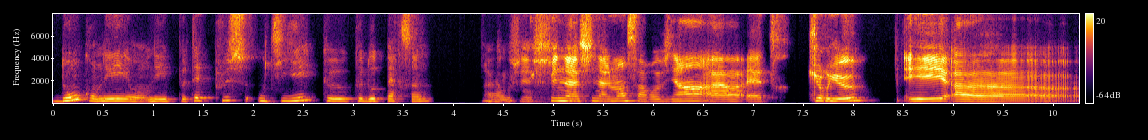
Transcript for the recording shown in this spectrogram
Donc, on est, on est peut-être plus outillé que, que d'autres personnes. donc, finalement, ça revient à être curieux et, euh,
